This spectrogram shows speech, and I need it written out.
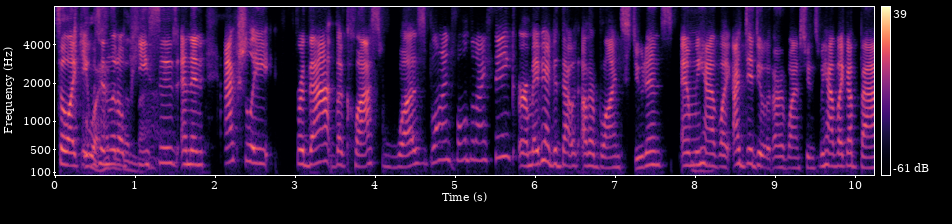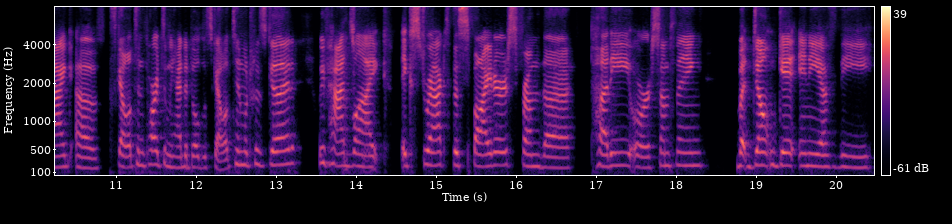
so like it Ooh, I was in little done that. pieces and then actually for that the class was blindfolded i think or maybe i did that with other blind students and we Mhm. had like i did do it with other blind students we had like a bag of skeleton parts and we had to build a skeleton which was good we've had That's cool. like extract the spiders from the putty or something but don't get any of the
